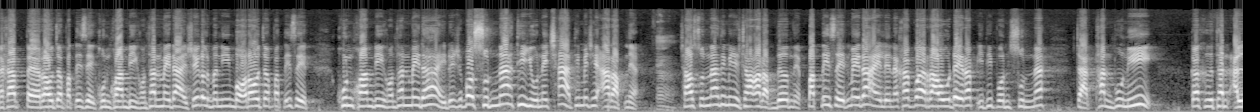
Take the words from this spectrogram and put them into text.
นะครับ แต่เราจะปฏิเสธคุณความดีของท่านไม่ได้เชคอัลบานีบอกเราจะปฏิเสธ คุณความดีของท่านไม่ได้ โดยเฉพาะซุนนะห์ที่อยู่ในชาติที่ไม่ใช่อาหรับเนี่ยอ่าชาวซุนนะห์ที่ไม่ใช่ชาวอาหรับเดิมเนี่ยปฏิเสธไม่ได้เลยนะครับ ว่าเราได้รับอิทธิพลซุนนะห์จากท่านผู้นี้ก็คือท่านอัล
